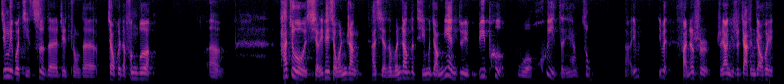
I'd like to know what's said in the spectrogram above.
经历过几次的这种的教会的风波，嗯。他就写了一篇小文章，他写的文章的题目叫“面对逼迫，我会怎样做”，啊，因为因为反正是只要你是家庭教会，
